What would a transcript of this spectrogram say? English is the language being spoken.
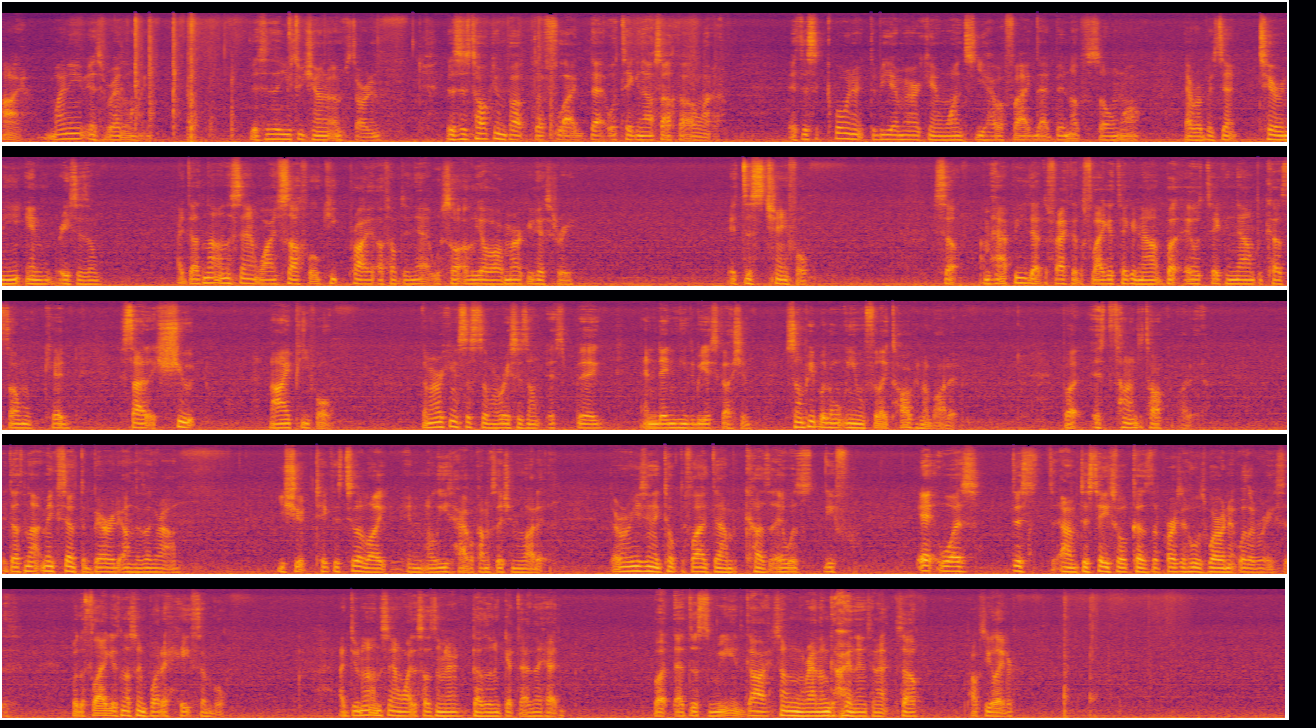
Hi, my name is Red Iron. This is a YouTube channel I'm starting. This is talking about the flag that was taken out of South Carolina. It's disappointing to be American once you have a flag that's been up so long that represent tyranny and racism. I does not understand why South will keep pride of something that was so ugly of our American history. It's just shameful. So, I'm happy that the fact that the flag is taken out, but it was taken down because some kid decided to shoot nine people. The American system of racism is big and they need to be discussion. Some people don't even feel like talking about it. But it's time to talk about it. It does not make sense to bury it under the ground. You should take this to the light and at least have a conversation about it. The reason they took the flag down because it was it was dis, um, distasteful because the person who was wearing it was a racist. But the flag is nothing but a hate symbol. I do not understand why the southerner doesn't get that in their head. But that's just me, guy, some random guy on the internet. So, talk to you later.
